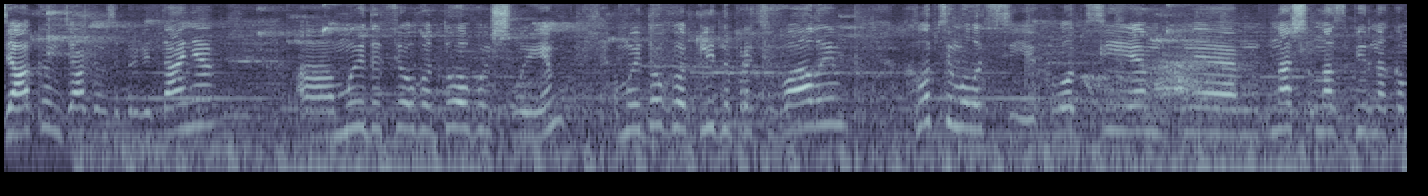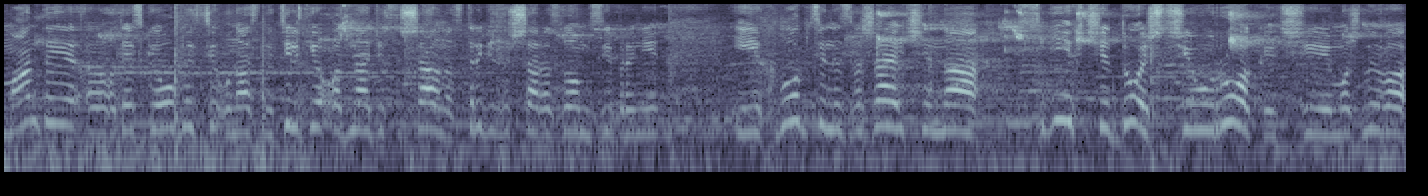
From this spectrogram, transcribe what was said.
Дякуємо, дякуємо за привітання. Ми до цього довго йшли. Ми довго плідно працювали. Хлопці молодці. Хлопці, е, наш у нас збірна команди е, Одеської області. У нас не тільки одна ДЮСШ, у нас три ДЮСШ разом зібрані. І хлопці, незважаючи на сніг чи дощ, чи уроки, чи можливо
